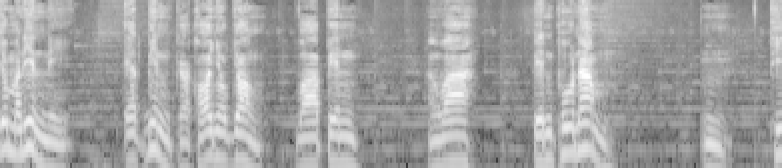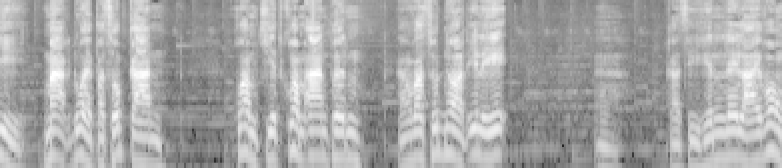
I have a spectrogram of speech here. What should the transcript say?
ยมนินนี่แอดมินก็ขอยกย่อง ว่าเป็นหังว่าเป็นผู้นำที่มากด้วยประสบการณ์ ความคิดความอ่านเพลินางว่าสุดยอดอิลิอ่ากสิเห็นหลายๆวง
